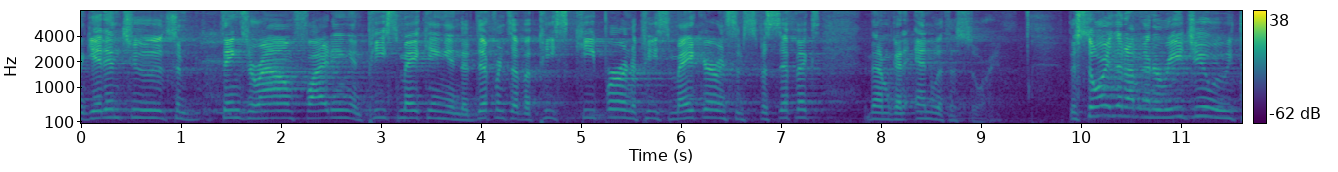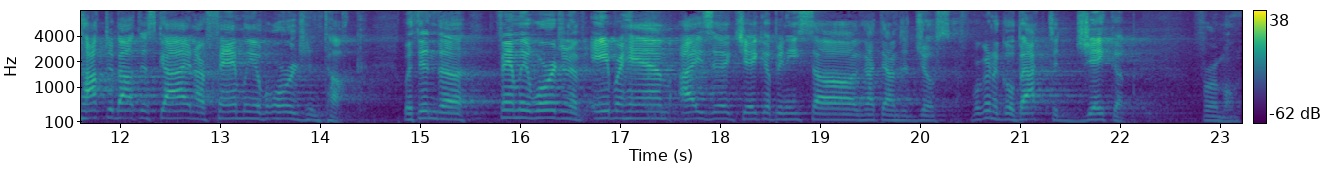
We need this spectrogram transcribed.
to get into some things around fighting and peacemaking and the difference of a peacekeeper and a peacemaker and some specifics. And then I'm going to end with a story. The story that I'm going to read you, we talked about this guy in our family of origin talk. Within the family of origin of Abraham, Isaac, Jacob, and Esau, and got down to Joseph. We're going to go back to Jacob for a moment.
